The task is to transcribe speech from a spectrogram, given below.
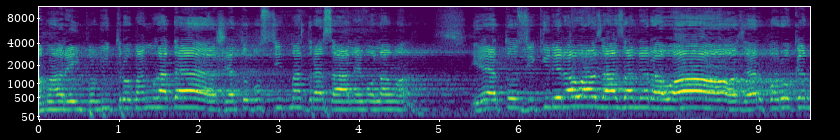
আমার এই পবিত্র বাংলাদেশ, এত মসজিদ, মাদ্রাসা, আলেম ওলামা, এত জিকিরের আওয়াজ আজানের আওয়াজ, এরপরও কেন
